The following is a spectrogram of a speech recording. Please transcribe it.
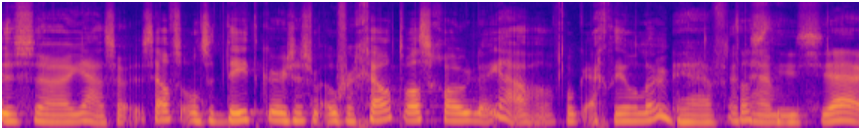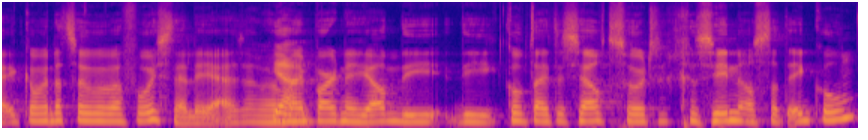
Dus uh, ja, zo, zelfs onze datecursus over geld was gewoon, uh, ja, vond ik echt heel leuk. Ja, fantastisch. Ja, ik kan me dat zo wel voorstellen. Ja. Zeg maar, ja. Mijn partner Jan, die, die komt uit hetzelfde soort gezin als dat ik kom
